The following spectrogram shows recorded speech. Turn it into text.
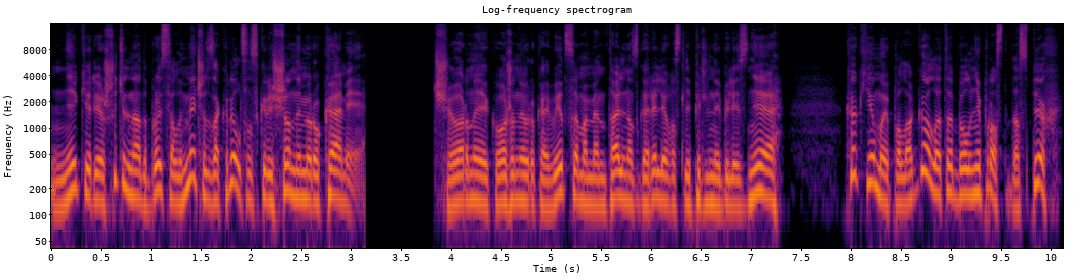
Ники решительно отбросил меч и закрылся скрещенными руками. Черные кожаные рукавицы моментально сгорели в ослепительной белизне. Как Юма и полагал, это был не просто доспех,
